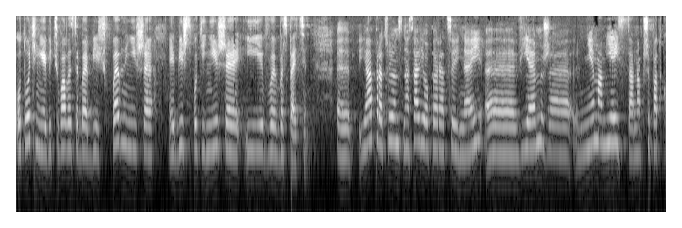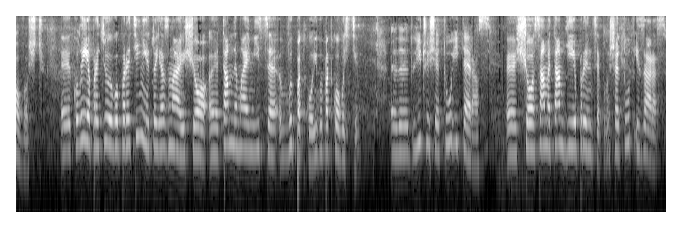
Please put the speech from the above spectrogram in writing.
оточенні, відчували себе більш впевненіше, більш спокійніше і в безпеці. E, Ja pracując na sali operacyjnej e, wiem, że nie ma miejsca na przypadkowość. Е, Коли я працюю в операційній, то я знаю, що е, там немає місця випадку і випадковості. E, Liczy się tu i teraz. Е, Що саме там діє принцип лише тут і зараз.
